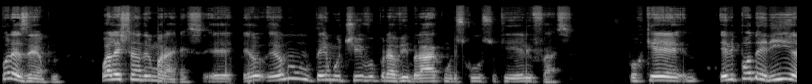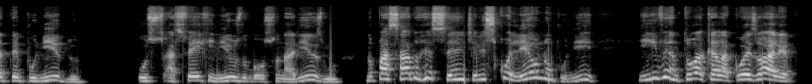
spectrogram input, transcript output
Por exemplo, o Alexandre Moraes, é, eu, eu não tenho motivo para vibrar com o discurso que ele faz, porque ele poderia ter punido os, as fake news do bolsonarismo no passado recente. Ele escolheu não punir e inventou aquela coisa: olha,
